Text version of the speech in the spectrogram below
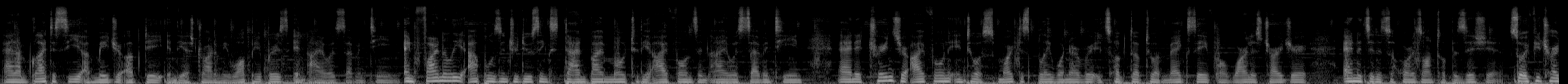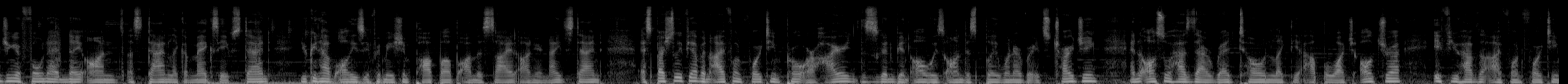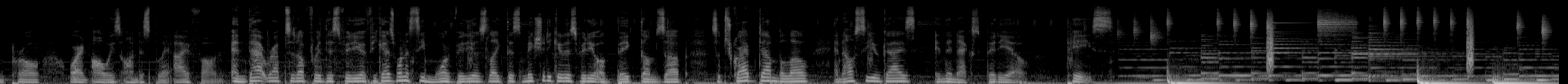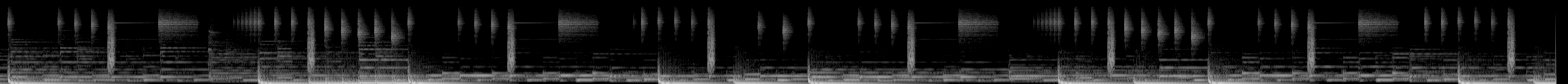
and I'm glad to see a major update in the astronomy wallpapers in iOS 17. And finally, Apple is introducing standby mode to the iPhones in iOS 17 and it turns your iPhone into a smart display whenever it's hooked up to a MagSafe or wireless charger and it's in its horizontal position. So if you're charging your phone at night on a stand like a MagSafe stand, you can have all these information pop up on the side on your nightstand. Especially if you have an iPhone 14 Pro or higher, this is going to be an always on display whenever it's charging and also has that red tone like the Apple Watch Ultra if you have the iPhone 14 Pro or an always on display iPhone. And that wraps it up for this video. If you guys want to see more videos like this, make sure to give this video a big thumbs up, subscribe down below, and I'll see you guys in the next video. Peace.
